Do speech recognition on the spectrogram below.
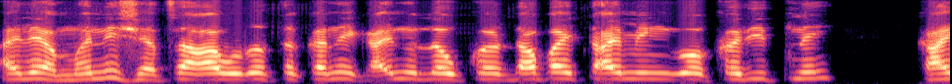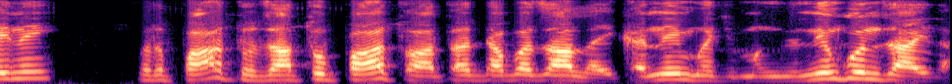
आल्या मनीषाचा आवडत का नाही? काय नाही लवकर डबा टायमिंग करीत नाही. काय नाही. बरं पाहतो. जातो पाहतो. आता डबा झालाय का नाही? म्हणजे मग निघून जायला.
